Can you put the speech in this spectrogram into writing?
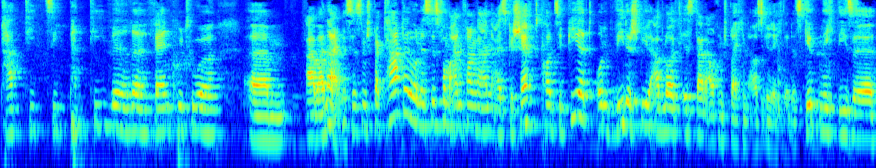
partizipativere Fankultur. Ähm, aber nein, es ist ein Spektakel und es ist vom Anfang an als Geschäft konzipiert und wie das Spiel abläuft, ist dann auch entsprechend ausgerichtet. Es gibt nicht diese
